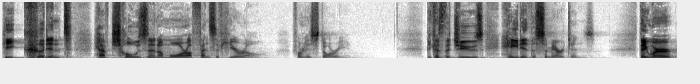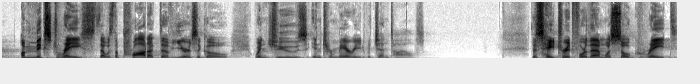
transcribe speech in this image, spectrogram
he couldn't have chosen a more offensive hero for his story because the Jews hated the Samaritans. They were a mixed race that was the product of years ago when Jews intermarried with Gentiles. This hatred for them was so great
